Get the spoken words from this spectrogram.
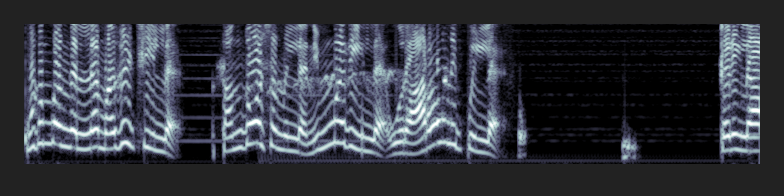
குடும்பங்கள்ல மகிழ்ச்சி இல்ல சந்தோஷம் இல்ல நிம்மதி இல்ல ஒரு அரவணைப்பு இல்ல. சரிங்களா?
